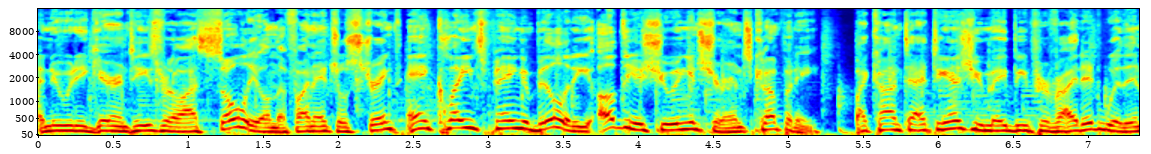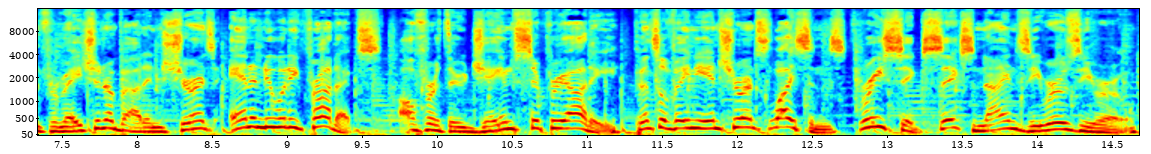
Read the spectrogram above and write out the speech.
Annuity guarantees rely solely on the financial strength and claims paying ability of the issuing insurance company. By contacting us, you may be provided with information about insurance and annuity products offered through James Cipriotti, Pennsylvania Insurance License 366900.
